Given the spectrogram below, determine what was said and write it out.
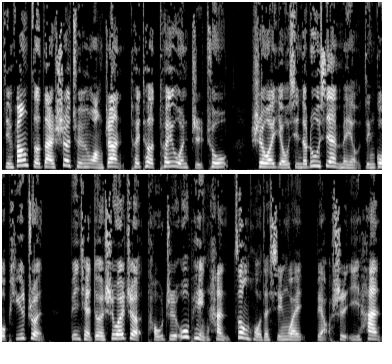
警方则在社群网站推特推文指出，示威游行的路线没有经过批准。并且对示威者投掷物品和纵火的行为表示遗憾。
